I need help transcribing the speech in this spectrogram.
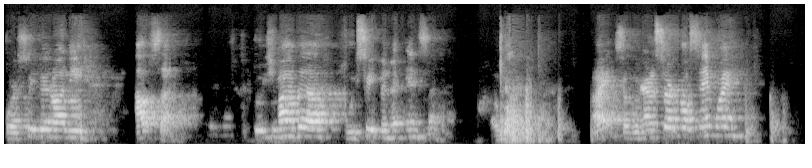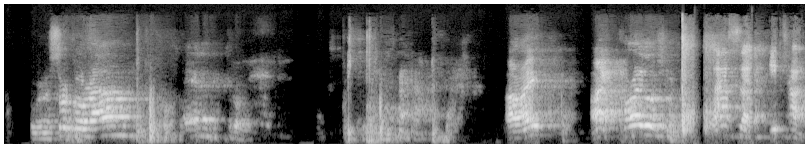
we're sleeping on the outside. Uchimata, we sleep in the inside. Okay? All right, so we're gonna circle the same way. We're gonna circle around and throw. All right, all right, haraigoshi. Last set, eight times.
